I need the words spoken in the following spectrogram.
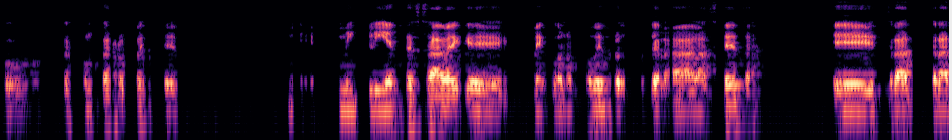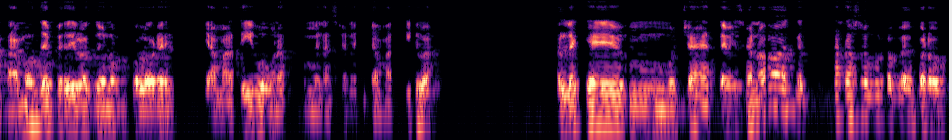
con carros pues, mi cliente sabe que me conozco mi producto de la A a la Z. Eh, tratamos de pedirlos de unos colores llamativos, unas combinaciones llamativas. Tal que mucha gente me dice, no, es que no soy europeo, pero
